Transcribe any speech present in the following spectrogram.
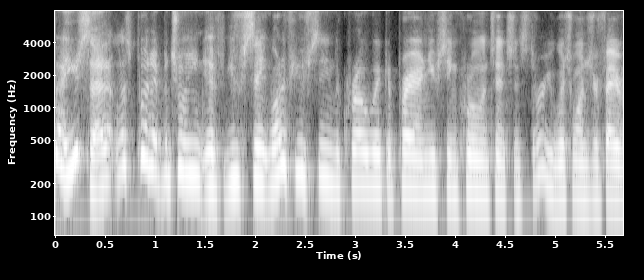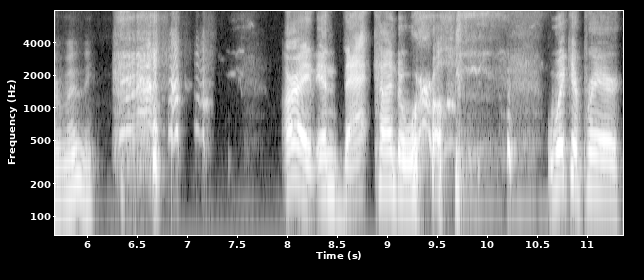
okay, you said it. Let's put it between if you've seen. What if you've seen The Crow, Wicked Prayer, and you've seen Cruel Intentions three? Which one's your favorite movie? All right, in that kind of world, Wicked Prayer.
